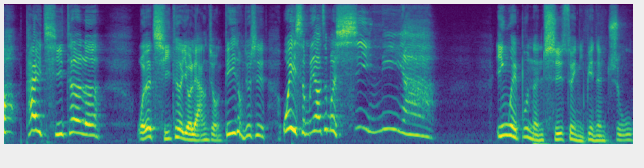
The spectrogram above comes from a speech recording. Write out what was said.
啊！太奇特了。我的奇特有两种，第一种就是为什么要这么细腻呀？因为不能吃，所以你变成猪；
